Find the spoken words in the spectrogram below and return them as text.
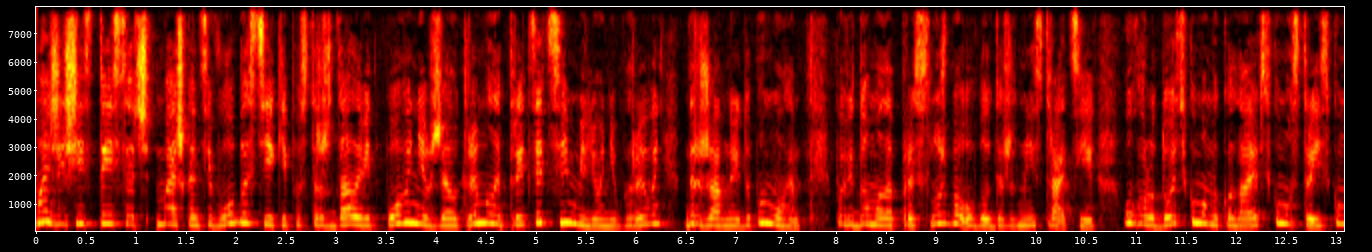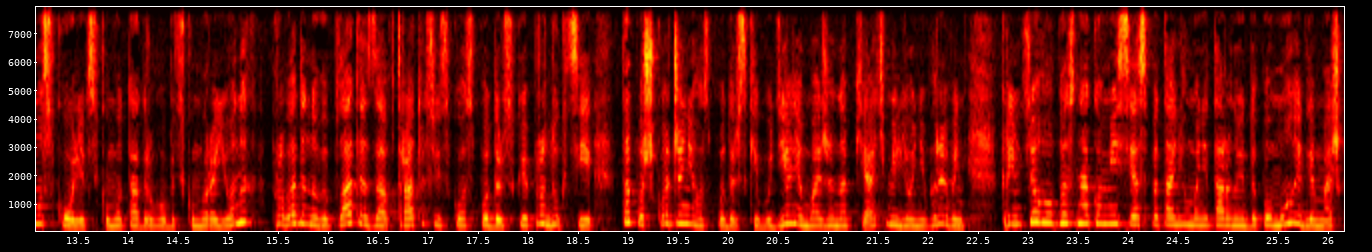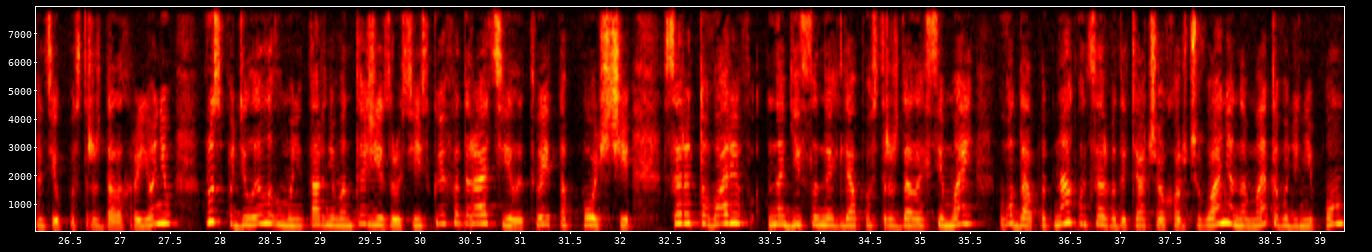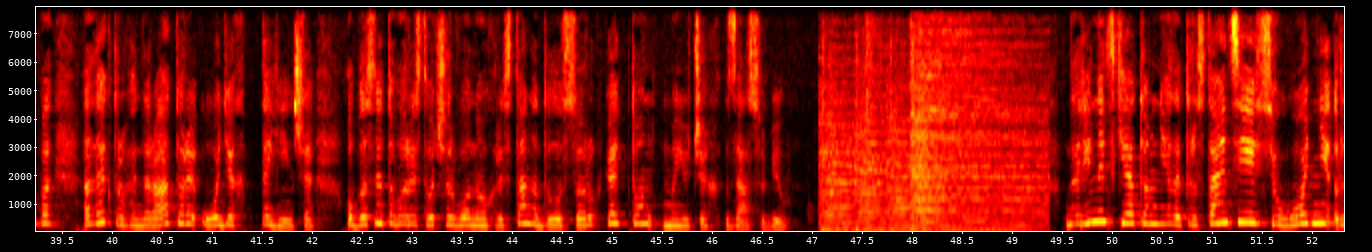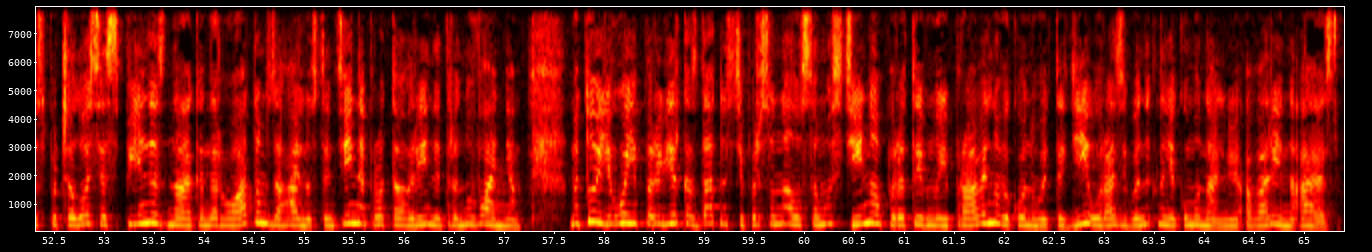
Майже 6 тисяч мешканців області, які постраждали від повені, вже отримали 37 мільйонів гривень державної допомоги. Повідомила прес-служба облдержадміністрації. У Городоцькому, Миколаївському, Стрийському, Сколівському та Дрогобицькому районах проведено виплати за втрату сільськогосподарської продукції та пошкоджені господарські будівлі майже на 5 мільйонів гривень. Крім цього, обласна комісія з питань гуманітарної допомоги для мешканців постраждалих районів розподілила гуманітарні вантажі з Російської Федерації, Литви та Польщі. Серед товарів, надісланих для постраждалих сімей, вода питна, консерви дитячого харчування, намети, водяні помпи, електрогенератори, одяг та інше. Обласне товариство Червоного Христа надало 45 тонн миючих засобів. На Рівненській атомній електростанції сьогодні розпочалося спільне з НАЕК «Енергоатом» загальностанційне протиаварійне тренування. Метою його є перевірка здатності персоналу самостійно, оперативно і правильно виконувати дії у разі виникнення комунальної аварії на АЕС.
